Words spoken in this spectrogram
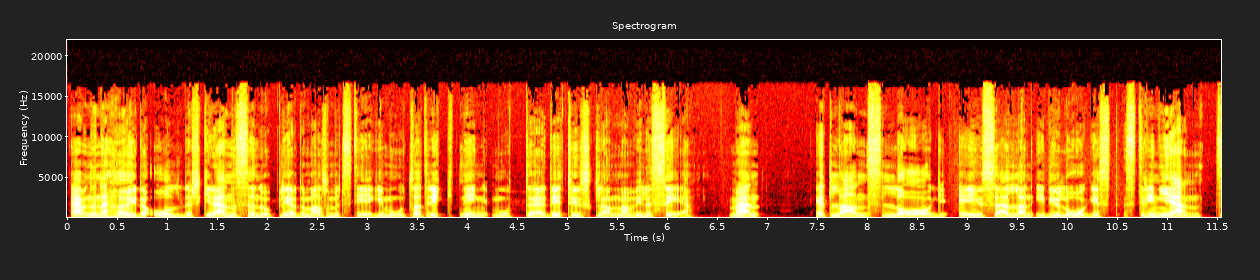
Även den här höjda åldersgränsen upplevde man som ett steg i motsatt riktning mot eh, det Tyskland man ville se. Men ett lands lag är ju sällan ideologiskt stringent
